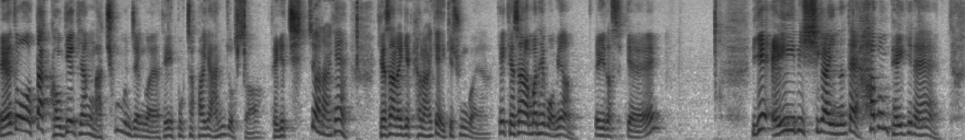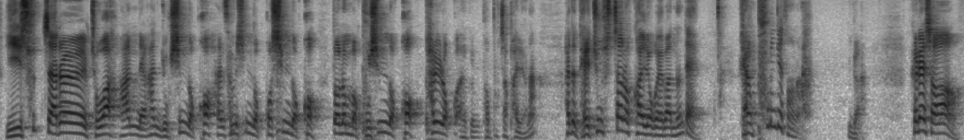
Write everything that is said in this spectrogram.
얘도 딱 거기에 그냥 맞춘 문제인 거야. 되게 복잡하게 안 줬어. 되게 친절하게 계산하기 편하게 이렇게 준 거야. 계산 한번 해보면 여기다 쓸게. 이게 A, B, C가 있는데 합은 100이래. 이 숫자를 좋아. 한 내가 한 60 넣고 한 30 넣고 10 넣고 또는 뭐 90 넣고 8 넣고 아, 더 복잡하려나? 하여튼 대충 숫자 넣고 하려고 해봤는데 그냥 푸는 게 더 나아. 그러니까 그래서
